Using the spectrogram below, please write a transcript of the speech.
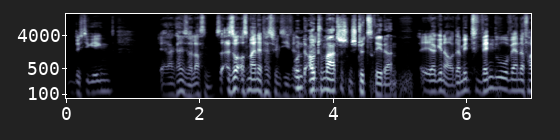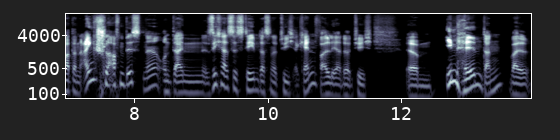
durch die Gegend, ja, dann kann ich es ja lassen. Also aus meiner Perspektive. Und ne? automatischen Stützrädern. Ja, genau. Damit, wenn du während der Fahrt dann eingeschlafen bist, ne, und dein Sicherheitssystem das natürlich erkennt, weil der natürlich ähm, im Helm dann, weil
